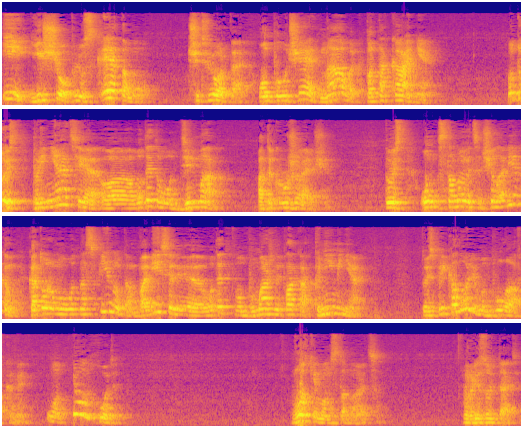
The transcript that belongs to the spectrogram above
И еще плюс к этому, четвертое, он получает навык потакания – ну, то есть принятие э, вот этого вот дерьма от окружающих. То есть он становится человеком, которому вот на спину там повесили вот этот вот бумажный плакат «Пни меня». То есть прикололи вот булавками, вот, и он ходит. Вот кем он становится в результате.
